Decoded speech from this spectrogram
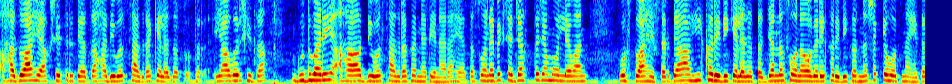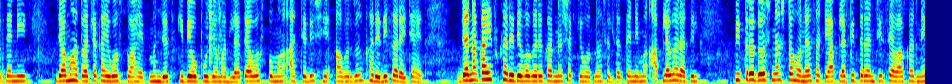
हा जो आहे अक्षय तृतीयाचा हा दिवस साजरा केला जातो. तर या वर्षीचा बुधवारी हा दिवस साजरा करण्यात येणार आहे. आता सोन्यापेक्षा जास्त ज्या मौल्यवान वस्तू आहेत तर त्याही खरेदी केल्या जातात. ज्यांना सोनं वगैरे खरेदी करणं शक्य होत नाही तर त्यांनी ज्या महत्त्वाच्या काही वस्तू आहेत म्हणजेच की देवपूजेमधल्या त्या वस्तू मग आजच्या दिवशी आवर्जून खरेदी करायच्या आहेत. ज्यांना काहीच खरेदी वगैरे करणं शक्य होत नसेल तर त्यांनी मग आपल्या घरातील पितृदोष नष्ट होण्यासाठी आपल्या पितरांची सेवा करणे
